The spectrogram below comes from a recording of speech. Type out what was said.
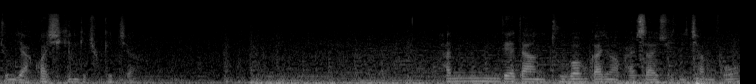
좀 약화시키는 게 좋겠죠. 한 대당 두 번까지만 발사할 수 있는 참고.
